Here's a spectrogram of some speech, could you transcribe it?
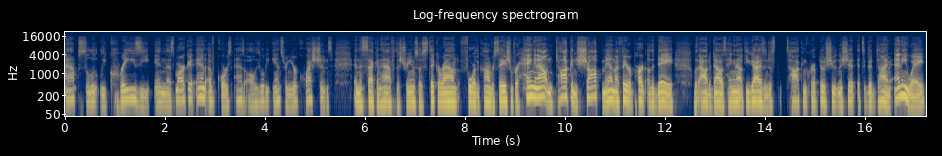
absolutely crazy in this market. And of course, as always, we'll be answering your questions in the second half of the stream. So stick around for the conversation, for hanging out and talking shop, man. My favorite part of the day, without a doubt, is hanging out with you guys and just talking crypto, shooting the shit. It's a good time. Anyway,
